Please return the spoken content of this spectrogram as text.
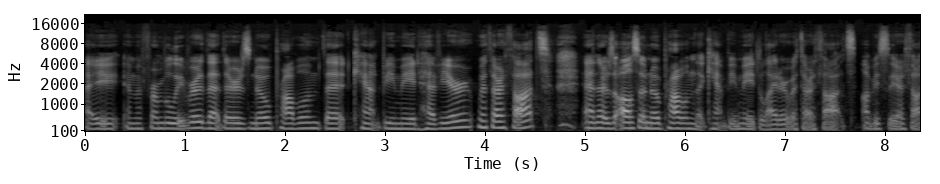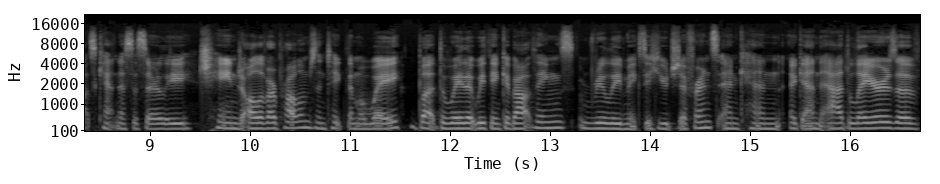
I am a firm believer that there's no problem that can't be made heavier with our thoughts, and there's also no problem that can't be made lighter with our thoughts. Obviously, our thoughts can't necessarily change all of our problems and take them away, but the way that we think about things really makes a huge difference and can, again, add layers of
